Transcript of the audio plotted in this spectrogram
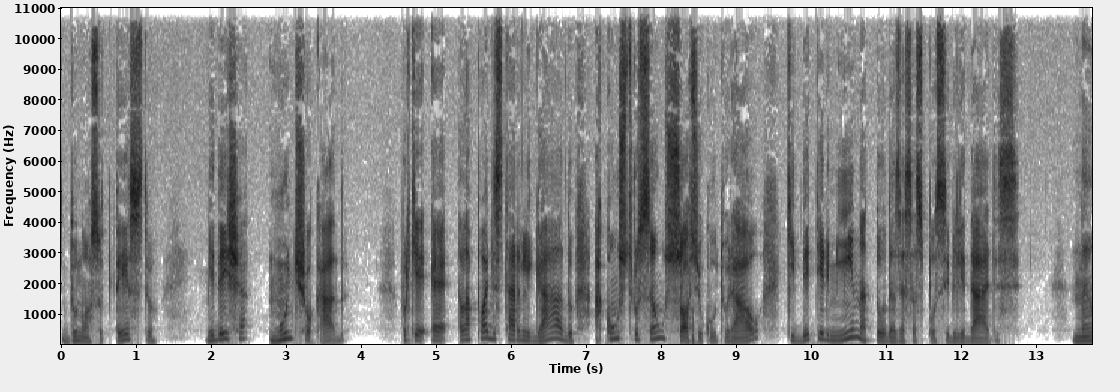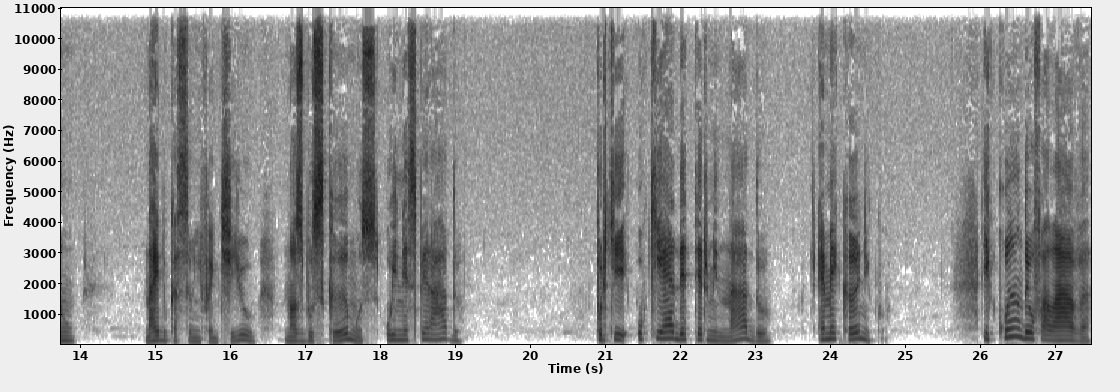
do nosso texto me deixa muito chocado, porque é, ela pode estar ligado à construção sociocultural que determina todas essas possibilidades. Não, na educação infantil nós buscamos o inesperado. Porque o que é determinado é mecânico. E quando eu falava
